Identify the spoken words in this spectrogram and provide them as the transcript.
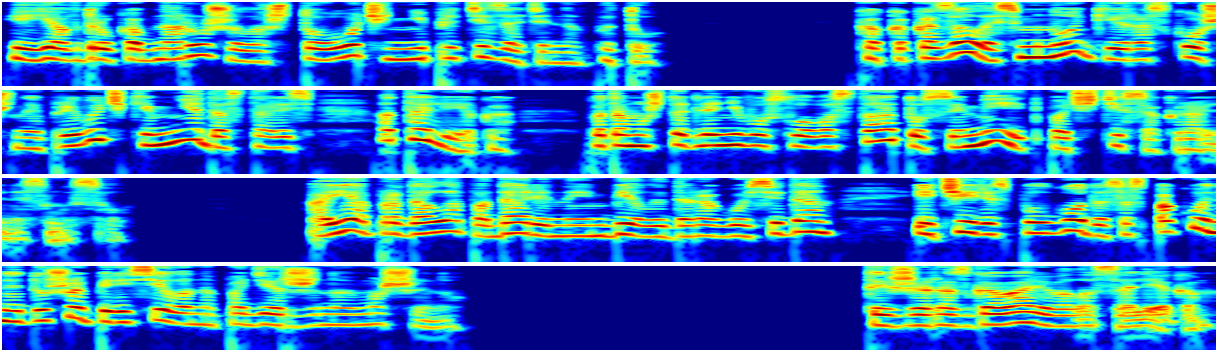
и я вдруг обнаружила, что очень непритязательно в быту. Как оказалось, многие роскошные привычки мне достались от Олега, потому что для него слово «статус» имеет почти сакральный смысл. А я продала подаренный им белый дорогой седан и через полгода со спокойной душой пересела на подержанную машину. «Ты же разговаривала с Олегом»,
